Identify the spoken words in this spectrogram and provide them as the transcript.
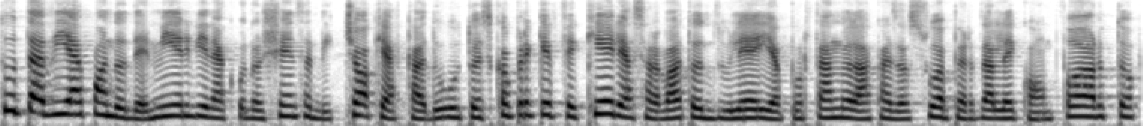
Tuttavia, quando Demir viene a conoscenza di ciò che è accaduto e scopre che Fekeri ha salvato Zuleia portandola a casa sua per darle conforto,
